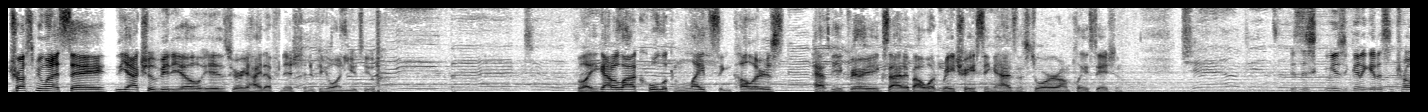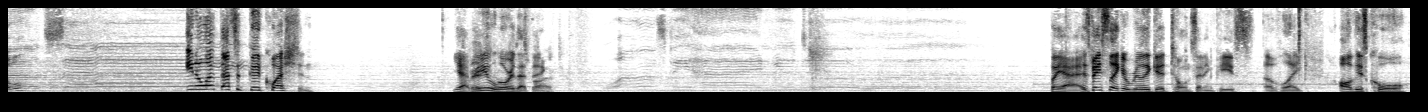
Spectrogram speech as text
Trust me when I say the actual video is very high definition if you go on YouTube. Well, you got a lot of cool looking lights and colors. Has me very excited about what ray tracing has in store on PlayStation. is this music gonna get us in trouble? You know what? That's a good question. Yeah, maybe lower that It's thing. fine. But yeah, it's basically like a really good tone setting piece of like all these cool,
